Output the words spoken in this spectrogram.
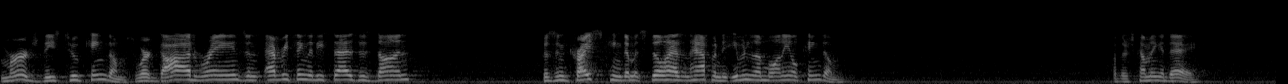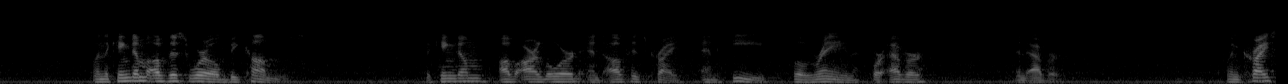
merged these two kingdoms where God reigns and everything that He says is done because in Christ's kingdom, it still hasn't happened, even in the millennial kingdom. But there's coming a day when the kingdom of this world becomes the kingdom of our Lord and of his Christ, and he will reign forever and ever. When Christ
